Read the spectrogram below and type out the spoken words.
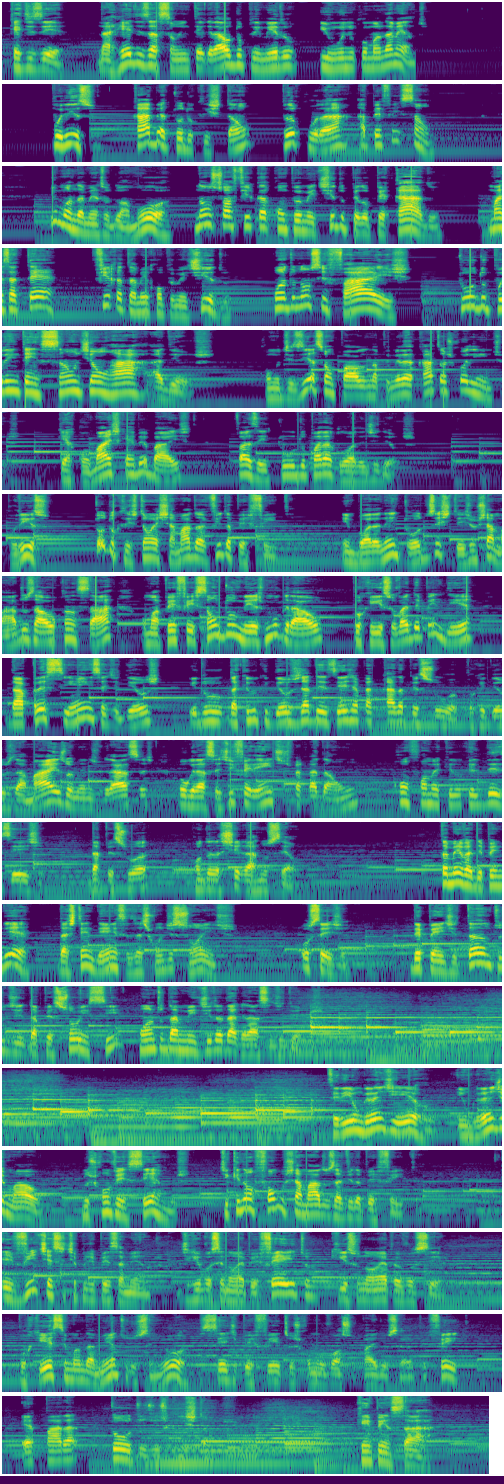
quer dizer, na realização integral do primeiro e único mandamento. Por isso, cabe a todo cristão procurar a perfeição. E o mandamento do amor não só fica comprometido pelo pecado, mas até fica também comprometido quando não se faz tudo por intenção de honrar a Deus. Como dizia São Paulo na primeira carta aos Coríntios, quer comais, quer bebais, fazei tudo para a glória de Deus. Por isso, todo cristão é chamado à vida perfeita, embora nem todos estejam chamados a alcançar uma perfeição do mesmo grau, porque isso vai depender da presciência de Deus e do, daquilo que Deus já deseja para cada pessoa, porque Deus dá mais ou menos graças, ou graças diferentes para cada um, conforme aquilo que Ele deseja da pessoa quando ela chegar no céu. Também vai depender das tendências, das condições. Ou seja, depende tanto de, da pessoa em si quanto da medida da graça de Deus. Seria um grande erro e um grande mal nos convencermos de que não fomos chamados à vida perfeita. Evite esse tipo de pensamento, de que você não é perfeito, que isso não é para você. Porque esse mandamento do Senhor, sede perfeitos como o vosso Pai do céu é perfeito, é para todos os cristãos. Quem pensar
